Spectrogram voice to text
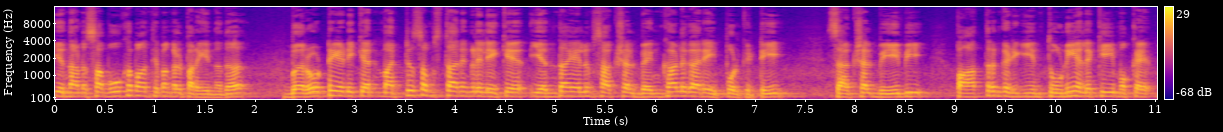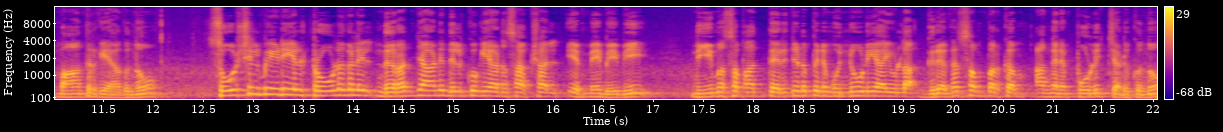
എന്നാണ് സമൂഹ മാധ്യമങ്ങൾ പറയുന്നത്. ബറോട്ടയടിക്കാൻ മറ്റു സംസ്ഥാനങ്ങളിലേക്ക് എന്തായാലും സാക്ഷാൽ ബംഗാളുകാരെ ഇപ്പോൾ കിട്ടി. സാക്ഷാൽ ബേബി പാത്രം കഴുകിയും തുണി അലക്കിയും ഒക്കെ മാതൃകയാകുന്നു. സോഷ്യൽ മീഡിയയിൽ ട്രോളുകളിൽ നിറഞ്ഞാടി നിൽക്കുകയാണ് സാക്ഷാൽ എം എ ബേബി. നിയമസഭാ തെരഞ്ഞെടുപ്പിന് മുന്നോടിയായുള്ള ഗ്രഹസമ്പർക്കം അങ്ങനെ പൊളിച്ചെടുക്കുന്നു.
